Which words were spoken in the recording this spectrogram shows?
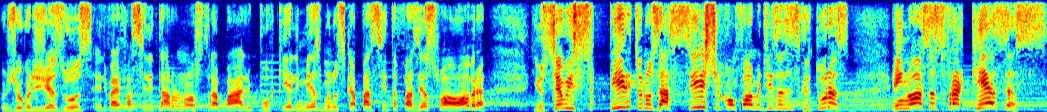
O jugo de Jesus, ele vai facilitar o nosso trabalho, porque ele mesmo nos capacita a fazer a sua obra, e o seu espírito nos assiste, conforme diz as escrituras, em nossas fraquezas.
